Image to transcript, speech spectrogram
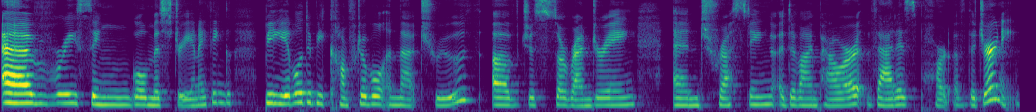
every single mystery. And I think being able to be comfortable in that truth of just surrendering and trusting a divine power, that is part of the journey.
